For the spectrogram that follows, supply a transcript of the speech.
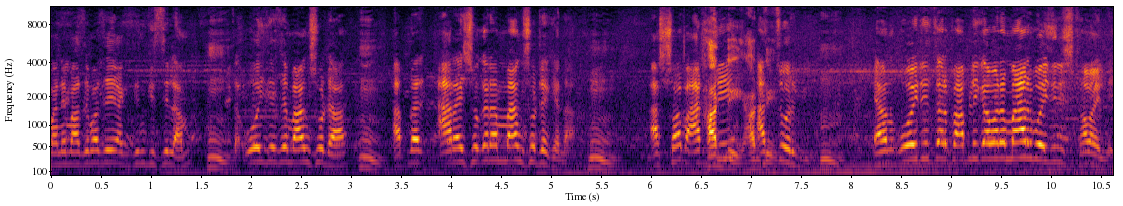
মানে মাঝে মাঝে একদিন গেছিলাম। ওই যে যে মাংসটা আপনার আড়াইশো গ্রাম মাংস টেকে না। আর সব হাড্ডি, আর। চর্বি। এখন ওই দিন তার পাবলিক আমার মারবো এই জিনিস খাওয়াইলে।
